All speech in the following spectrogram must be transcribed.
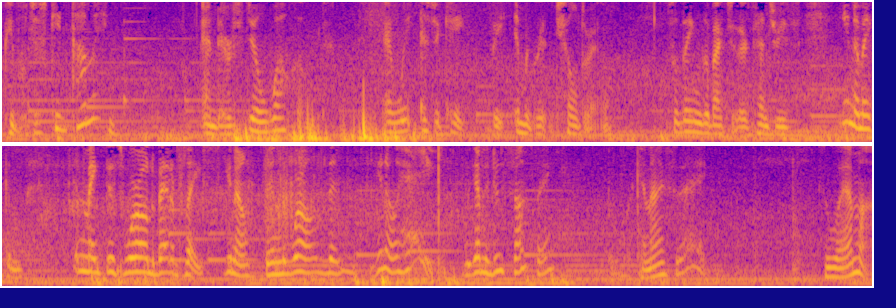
people just keep coming and they're still welcomed. And we educate the immigrant children so they can go back to their countries, you know, make them gonna make this world a better place, you know, than the world. Then, you know, hey, we got to do something can I say? Who am I?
